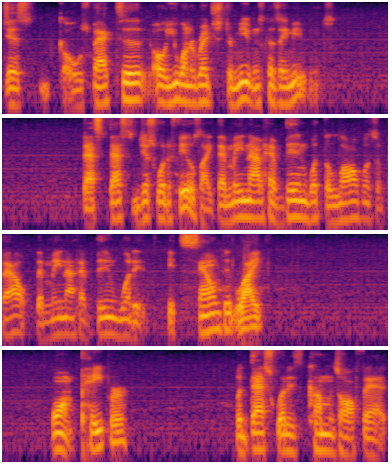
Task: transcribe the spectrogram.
just goes back to oh, you want to register mutants because they mutants. That's that's just what it feels like. That may not have been what the law was about. That may not have been what it, it sounded like on paper, but that's what it comes off at.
